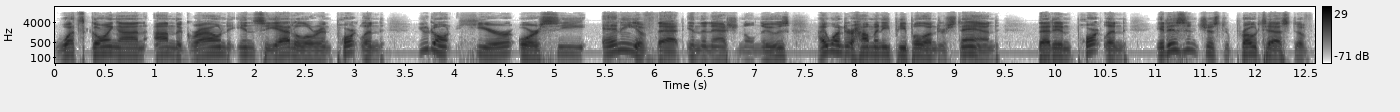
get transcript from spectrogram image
what's going on on the ground in Seattle or in Portland, you don't hear or see any of that in the national news. I wonder how many people understand that in Portland, it isn't just a protest of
